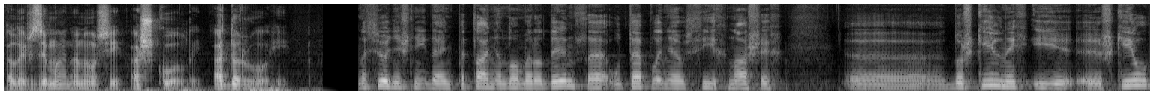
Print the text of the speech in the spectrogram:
але ж зима на носі, а школи, а дороги. На сьогоднішній день питання номер один це утеплення всіх наших е, дошкільних і е, шкіл,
